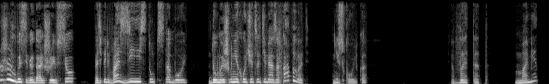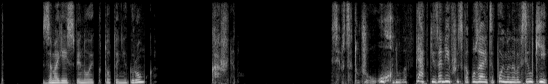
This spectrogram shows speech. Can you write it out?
Жил бы себе дальше и все. А теперь возись тут с тобой. Думаешь, мне хочется тебя закапывать? Нисколько. В этот момент за моей спиной кто-то негромко кашлянул. Сердце тут же ухнуло в пятки, забившись, как у зайца, пойманного в селки.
